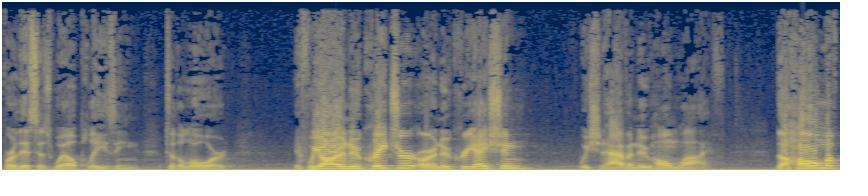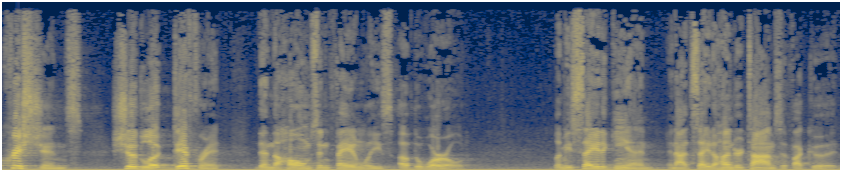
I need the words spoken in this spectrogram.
for this is well pleasing to the Lord. If we are a new creature or a new creation, we should have a new home life. The home of Christians should look different than the homes and families of the world. Let me say it again, and I'd say it a hundred times if I could.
